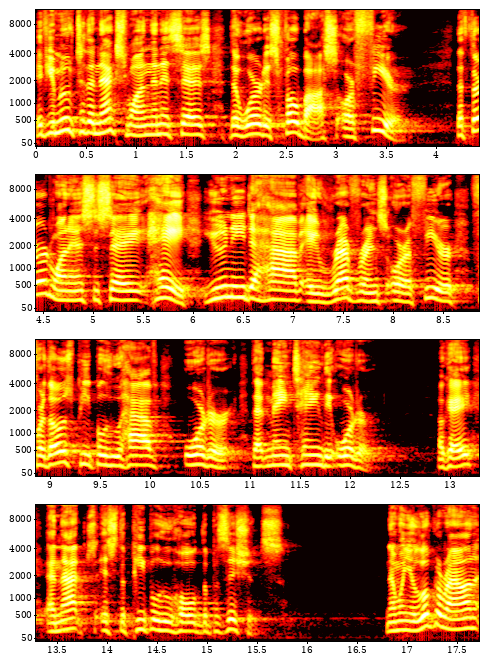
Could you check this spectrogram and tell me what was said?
If you move to the next one, then it says the word is phobos or fear. The third one is to say, hey, you need to have a reverence or a fear for those people who have order, that maintain the order. Okay? And that is the people who hold the positions. Now, when you look around,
